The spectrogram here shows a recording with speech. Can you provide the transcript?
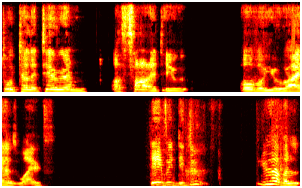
totalitarian authority over Uriah's wife. David, did you you have a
